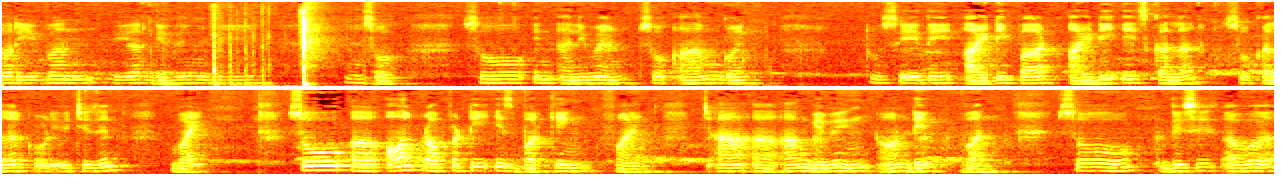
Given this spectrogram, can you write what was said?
Or even we are giving the so so in element so i'm going to see the id part. Id is color. So color code which is in white so uh, all property is working fine. Uh, uh, i'm giving on div 1 so this is our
